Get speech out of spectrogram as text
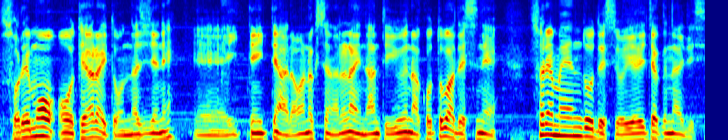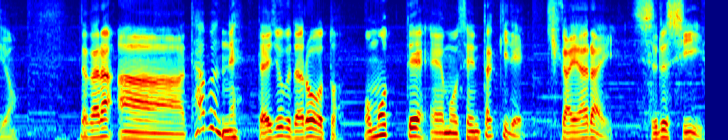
それも手洗いと同じでね、えー、一点一点洗わなくちゃならないなんていうようなことはですね、それは面倒ですよ。やりたくないですよ。だから、あ多分ね、大丈夫だろうと思って、えー、もう洗濯機で機械洗いするし、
